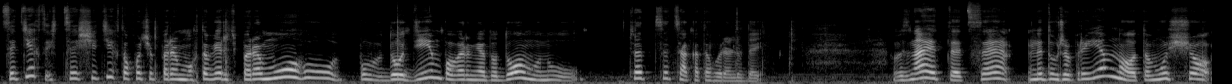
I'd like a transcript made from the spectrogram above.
Це ті, це ще ті, хто хоче перемогу, хто вірить в перемогу, до дім, повернення додому. Ну, це, це ця категорія людей. Ви знаєте, це не дуже приємно, тому що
